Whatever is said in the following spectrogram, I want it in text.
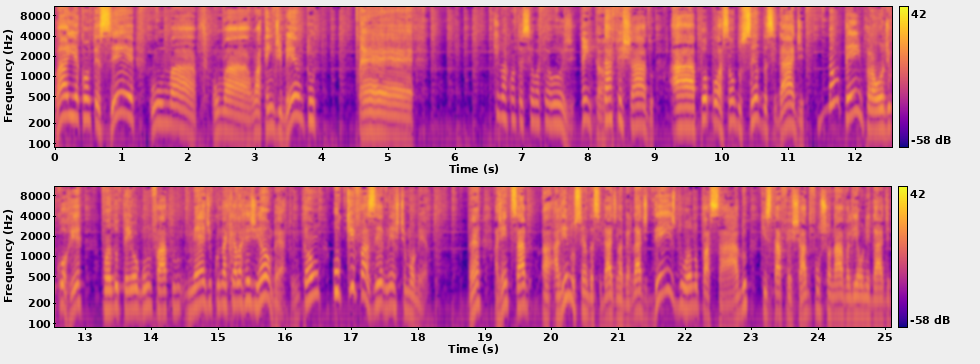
Lá ia acontecer uma, uma, um atendimento é, que não aconteceu até hoje. Então. Tá fechado. A população do centro da cidade não tem para onde correr quando tem algum fato médico naquela região, Beto. Então, o que fazer neste momento? Né? A gente sabe, ali no centro da cidade, na verdade, desde o ano passado, que está fechado, funcionava ali a unidade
